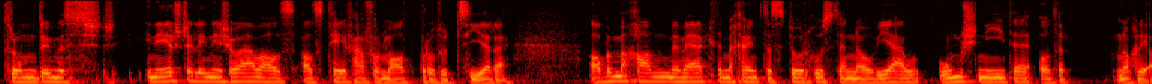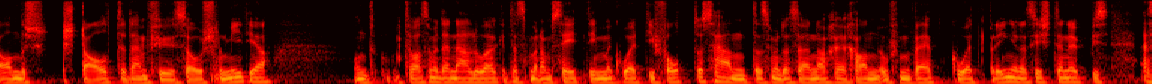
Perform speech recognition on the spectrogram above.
darum tun wir es in erster Linie schon auch als, als TV-Format produzieren. Aber man kann, man merkt, man könnte das durchaus dann noch wie auch umschneiden oder noch ein bisschen anders gestalten dann für Social Media. Und, und was wir dann auch schauen, dass wir am Set immer gute Fotos haben, dass man das auch nachher kann auf dem Web gut bringen. Das ist dann etwas, ein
